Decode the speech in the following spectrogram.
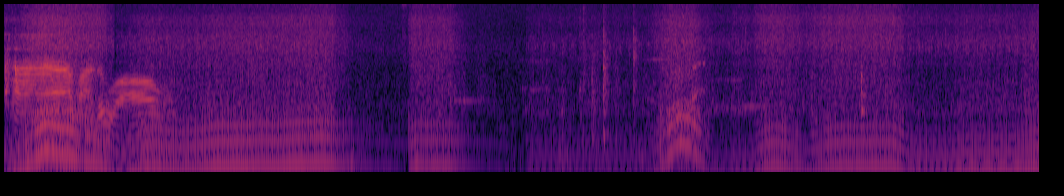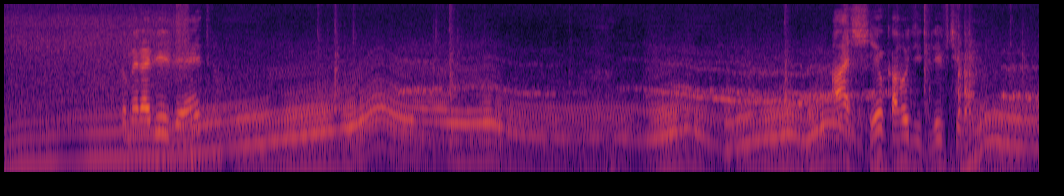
Ah, manual. Câmera de dentro. Achei o carro de drift, mano.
